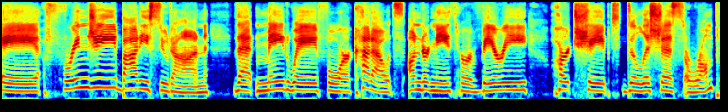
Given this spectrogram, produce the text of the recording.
a fringy bodysuit on that made way for cutouts underneath her very heart shaped, delicious rump.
